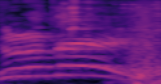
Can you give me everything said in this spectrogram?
Grenade!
